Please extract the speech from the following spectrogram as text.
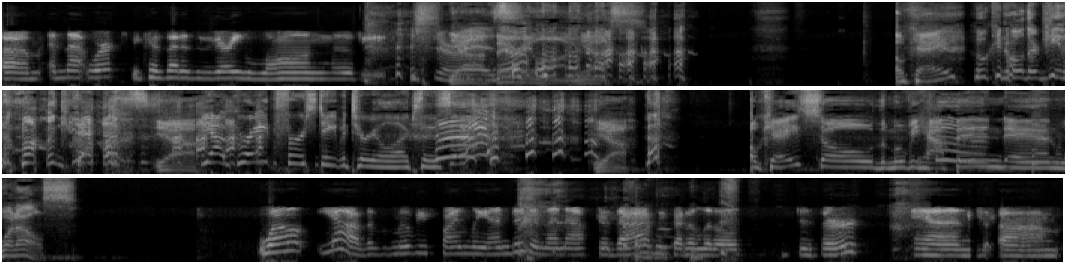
Um, and that worked because that is a very long movie. sure yeah, is. very long. Yes. Okay. Who can hold their pee the longest? Yeah. Yeah, great first date material, Alexis. Yeah. Okay. So the movie happened, and what else? Well, yeah, the movie finally ended, and then after that, we got a little dessert, and um,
